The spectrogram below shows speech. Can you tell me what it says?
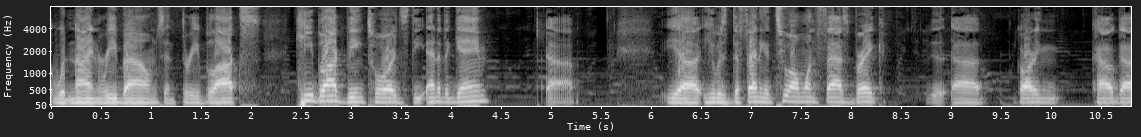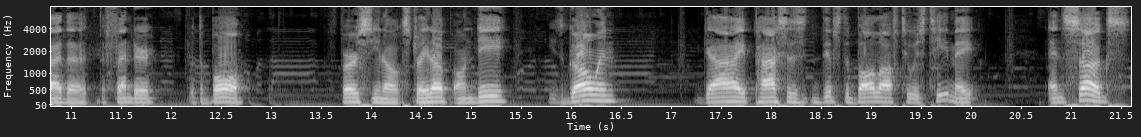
with nine rebounds and three blocks. Key block being towards the end of the game. Uh, yeah, he was defending a two-on-one fast break, uh, guarding Kyle Guy, the defender, with the ball. First, you know, straight up on D. He's going. Guy passes, dips the ball off to his teammate, and Suggs,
